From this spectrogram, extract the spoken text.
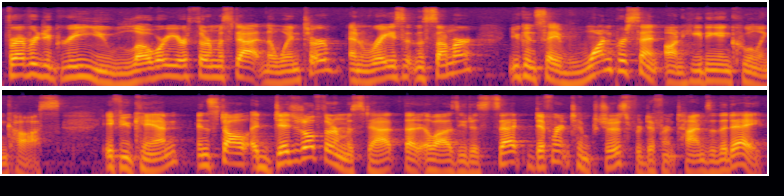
For every degree you lower your thermostat in the winter and raise it in the summer, you can save 1% on heating and cooling costs. If you can, install a digital thermostat that allows you to set different temperatures for different times of the day.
